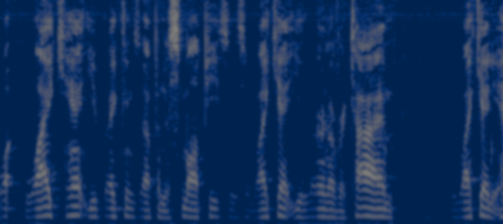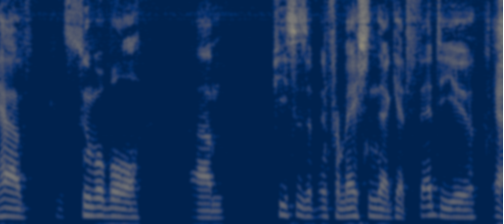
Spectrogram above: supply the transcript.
wh- why can't you break things up into small pieces and why can't you learn over time? And why can't you have consumable um, pieces of information that get fed to you yeah,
